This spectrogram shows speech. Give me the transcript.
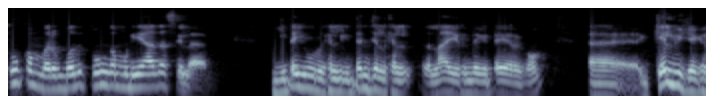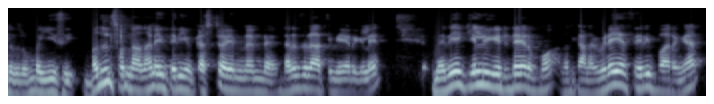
தூக்கம் வரும்போது தூங்க முடியாத சில இடையூறுகள் இடைஞ்சல்கள் இதெல்லாம் இருந்துகிட்டே இருக்கும். கேள்வி கேட்கறது ரொம்ப ஈஸி பதில் சொன்னாதானே தெரியும் கஷ்டம் என்னன்னு. தனுசுராசி நேர்களே நிறைய கேள்வி கேட்டுட்டே இருப்போம். அதற்கான விடையை சரி பாருங்க.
